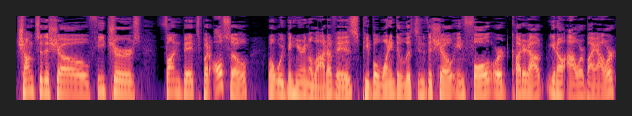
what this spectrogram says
chunks of the show, features, fun bits, but also what we've been hearing a lot of is people wanting to listen to the show in full or cut it out, you know, hour by hour.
